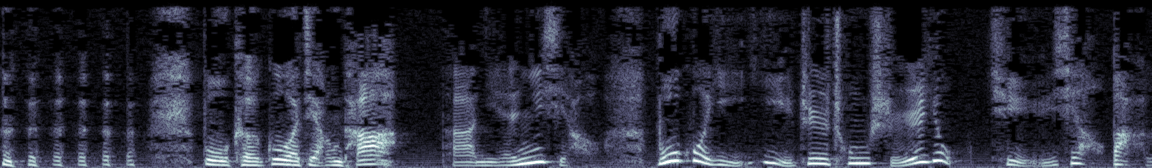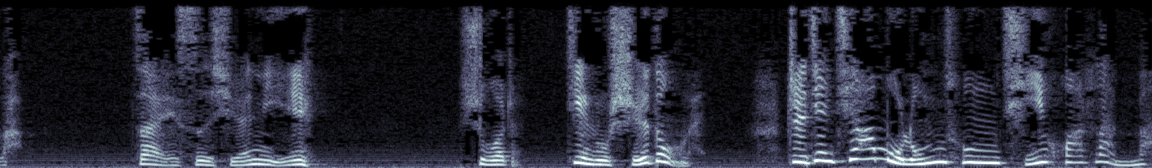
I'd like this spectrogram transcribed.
呵呵呵呵呵，不可过奖他。他年小，不过以一支充实用，取笑罢了。再次选你。说着，进入石洞来，只见嘉木龙葱，奇花烂漫，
